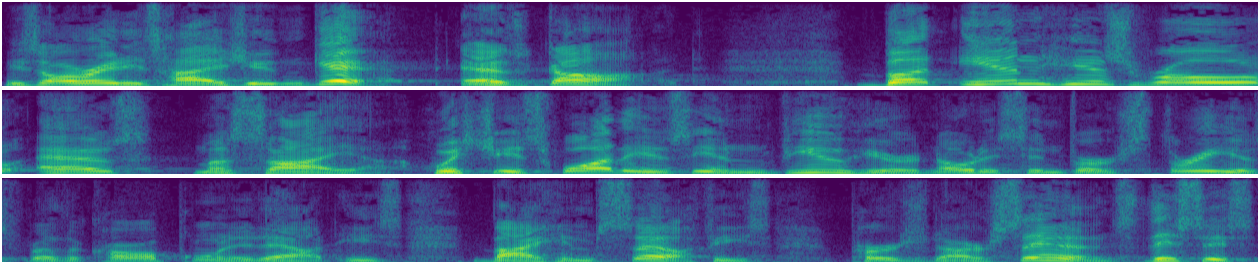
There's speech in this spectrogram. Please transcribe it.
He's already as high as you can get as God. But in his role as Messiah, which is what is in view here, notice in verse 3, as Brother Carl pointed out, he's by himself. He's purged our sins. This is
